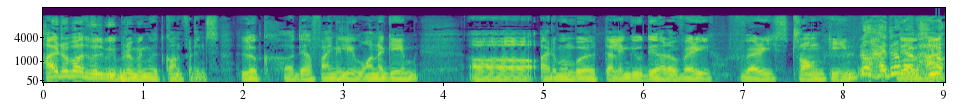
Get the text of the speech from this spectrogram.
Hyderabad will be brimming with confidence. Look, uh, they have finally won a game. Uh, I remember telling you they are a very, very strong team. No, Hyderabad, They have had know-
